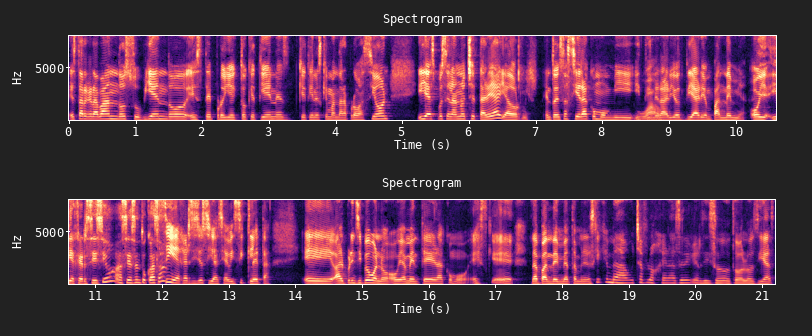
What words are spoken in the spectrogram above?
estar grabando, subiendo este proyecto que tienes, que tienes que mandar aprobación y ya después en la noche tarea y a dormir. Entonces así era como mi itinerario diario en pandemia. Oye, ¿y ejercicio hacías en tu casa? Sí, ejercicio sí, hacía bicicleta. Eh, al principio, bueno, obviamente era como, es que la pandemia también, es que, que, me da mucha flojera hacer ejercicio todos los días,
